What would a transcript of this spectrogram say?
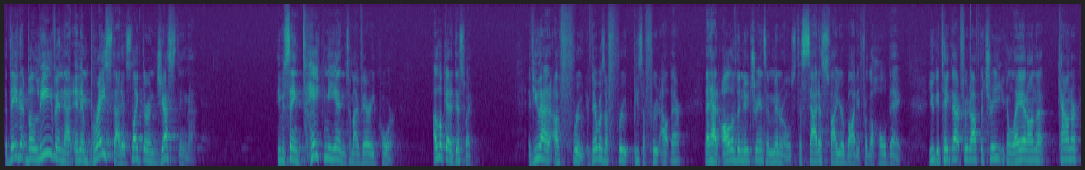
That they that believe in that and embrace that, it's like they're ingesting that. He was saying, Take me into my very core. I look at it this way. If you had a fruit, if there was a fruit, piece of fruit out there that had all of the nutrients and minerals to satisfy your body for the whole day, you could take that fruit off the tree, you can lay it on the counter,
